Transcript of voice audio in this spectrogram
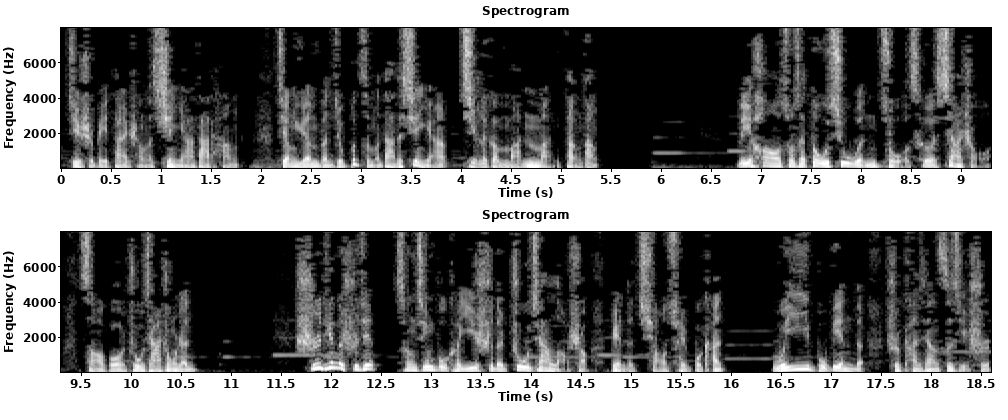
皆是被带上了县衙大堂，将原本就不怎么大的县衙挤了个满满当当。李浩坐在窦修文左侧下手，扫过朱家众人。十天的时间，曾经不可一世的朱家老少变得憔悴不堪，唯一不变的是看向自己时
